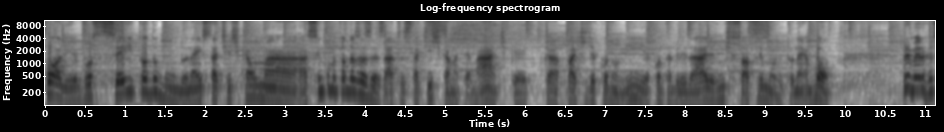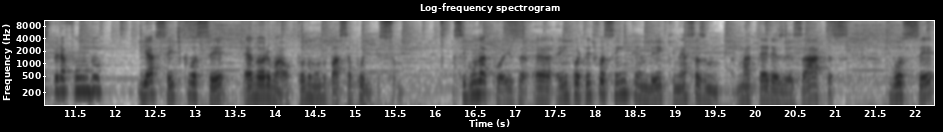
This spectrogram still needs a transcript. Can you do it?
Poli, você e todo mundo, né? Estatística é uma. Assim como todas as exatas, estatística, matemática, a parte de economia, contabilidade, a gente sofre muito, né? Bom, primeiro respira fundo, e aceite que você é normal, todo mundo passa por isso. Segunda coisa, é, é importante você entender que nessas matérias exatas você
